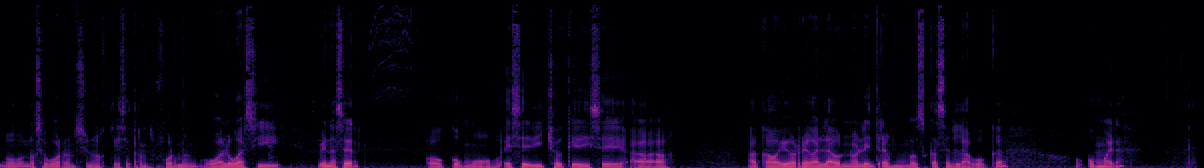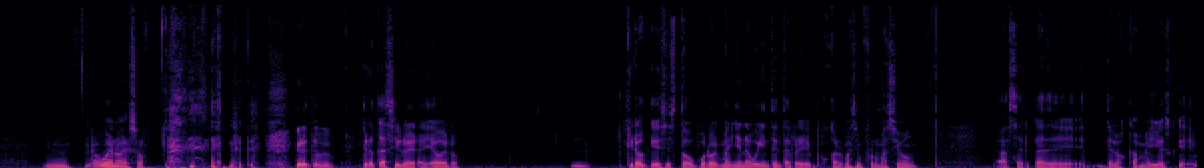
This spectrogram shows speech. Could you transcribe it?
no, no se borran, sino que se transforman o algo así viene a ser. O como ese dicho que dice a, a caballo regalado no le entran moscas en la boca. ¿O cómo era? Mm, bueno, eso. creo, que, creo que así no era, ya bueno creo que eso es todo por hoy. Mañana voy a intentar eh, buscar más información acerca de, de los camellos que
